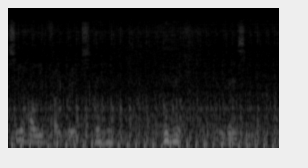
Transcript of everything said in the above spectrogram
See how it vibrates. You can see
